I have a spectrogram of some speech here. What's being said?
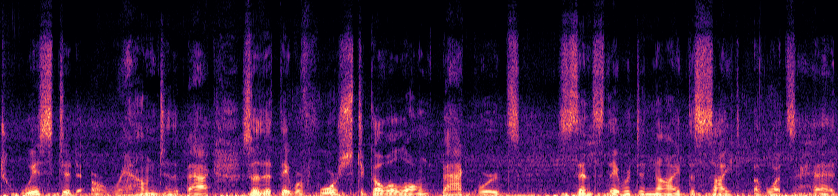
twisted around to the back so that they were forced to go along backwards since they were denied the sight of what's ahead.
